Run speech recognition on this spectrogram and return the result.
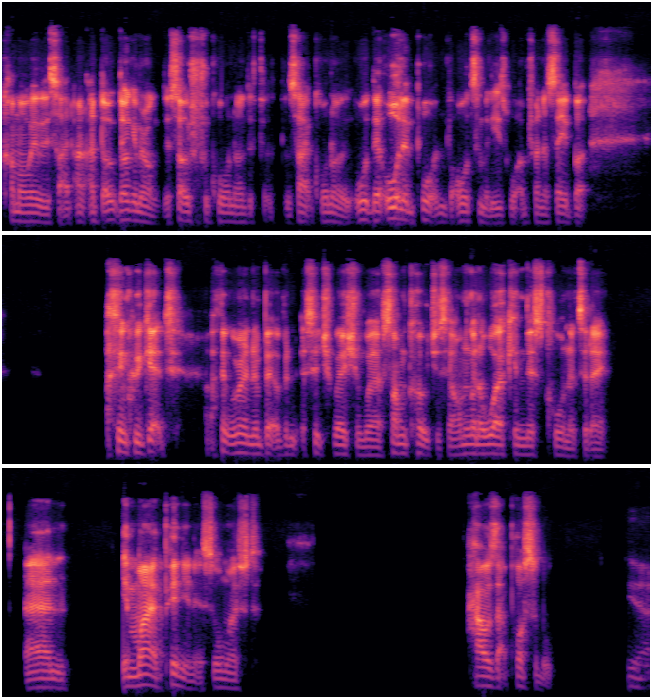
come away with this. I, I don't don't get me wrong. The social corner, the, the psych corner, all, they're all important. But ultimately, is what I'm trying to say. But I think we get. I think we're in a bit of a, situation where some coaches say, "I'm going to work in this corner today," and in my opinion, it's almost how is that possible? Yeah,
